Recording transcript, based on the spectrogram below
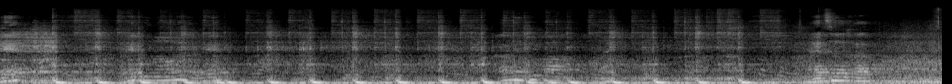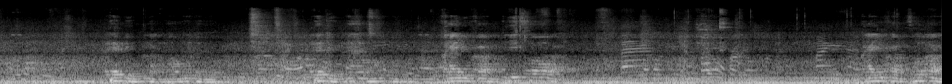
เด็กให้ดูน้องหน่อยเด็กแล้วพี่ป๊อปแดนเซอร์ครับเต้นอยู่หลังน้องได้เลยเต้นอยู่หน้าน้องใครอยู่ฝั่งที่โซ่อะใครอยู่ฝั่งโซ่อะ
